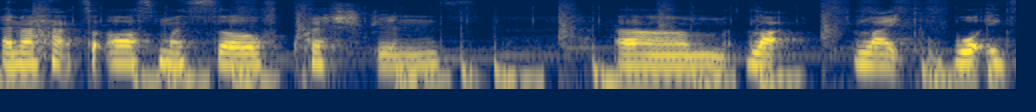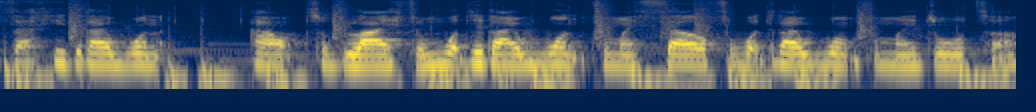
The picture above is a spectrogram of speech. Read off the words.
and I had to ask myself questions um, like, like what exactly did I want out of life and what did I want for myself or what did I want for my daughter.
